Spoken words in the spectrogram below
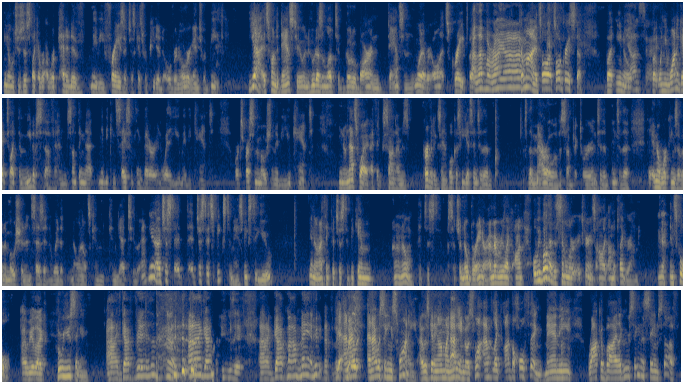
you know, which is just like a, a repetitive maybe phrase that just gets repeated over and over again to a beat. Yeah, it's fun to dance to, and who doesn't love to go to a bar and dance and whatever? All that's great. But I love Mariah. Come on, it's all it's all great stuff. But you know, Beyonce. but when you want to get to like the meat of stuff and something that maybe can say something better in a way that you maybe can't, or express an emotion maybe you can't, you know, and that's why I think Sondheim is a perfect example because he gets into the to the marrow of a subject or into the into the, the inner workings of an emotion and says it in a way that no one else can can get to. And you know, it just it, it just it speaks to me. It speaks to you, you know. And I think it just it became I don't know. It's just such a no brainer. I remember like on well, we both had a similar experience on like on the playground, Yeah. in school. I'd be like, Who were you singing? I got rhythm, I got music, I got my man. Who? Yeah, and I and I was singing Swanee. I was getting on my knee and go Swan. I'm like on the whole thing, Mammy, Rockabye. Like we were singing the same stuff.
